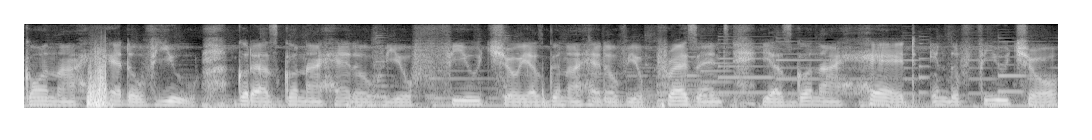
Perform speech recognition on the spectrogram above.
gone ahead of you, God has gone ahead of your future, He has gone ahead of your present, He has gone ahead in the future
